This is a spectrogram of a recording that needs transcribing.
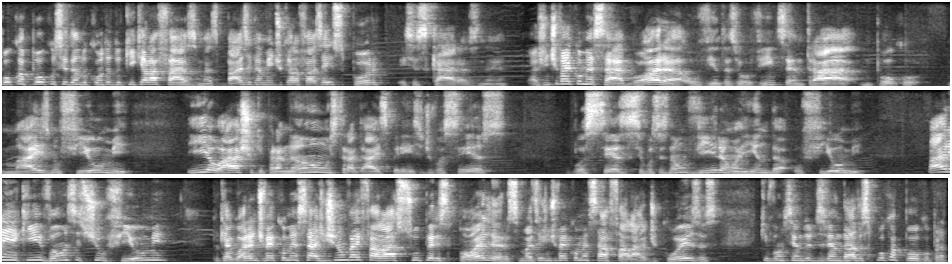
pouco a pouco se dando conta do que que ela faz, mas basicamente o que ela faz é expor esses caras, né? A gente vai começar agora, ouvintas e ouvintes, a entrar um pouco mais no filme e eu acho que para não estragar a experiência de vocês, vocês, se vocês não viram ainda o filme, parem aqui vão assistir o filme, porque agora a gente vai começar, a gente não vai falar super spoilers, mas a gente vai começar a falar de coisas que vão sendo desvendadas pouco a pouco para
